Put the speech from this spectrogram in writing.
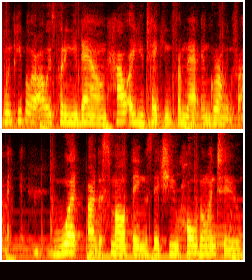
when people are always putting you down, how are you taking from that and growing from it? Mm-hmm. What are the small things that you hold on to,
